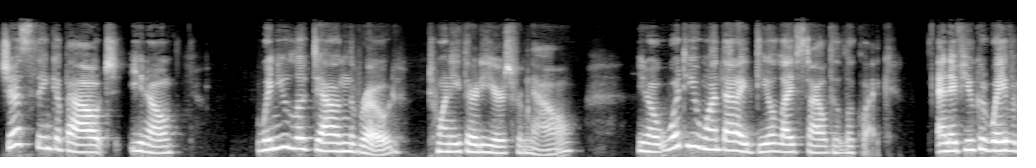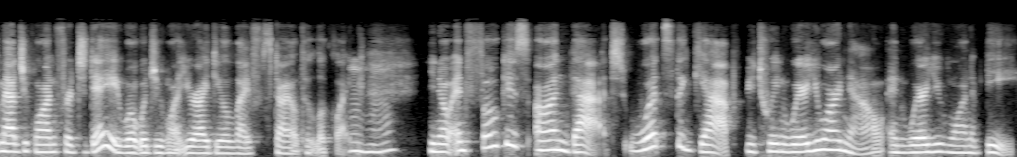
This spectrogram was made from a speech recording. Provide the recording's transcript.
Just think about, you know, when you look down the road 20, 30 years from now, you know, what do you want that ideal lifestyle to look like? And if you could wave a magic wand for today, what would you want your ideal lifestyle to look like? Mm-hmm you know, and focus on that. What's the gap between where you are now and where you want to be?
